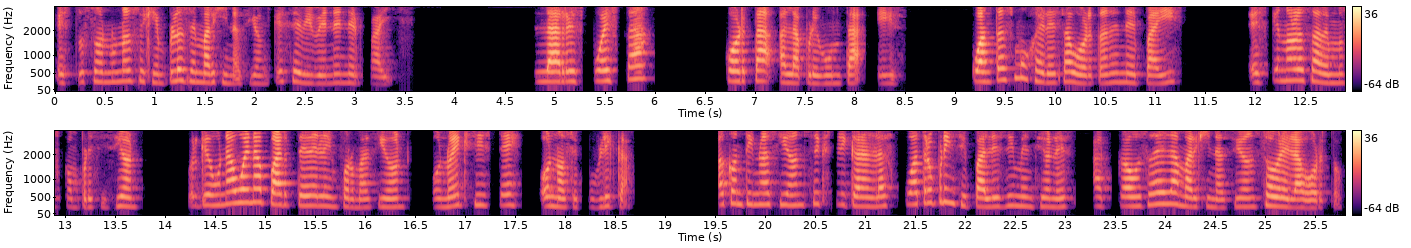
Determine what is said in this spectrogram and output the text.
Estos son unos ejemplos de marginación que se viven en el país. La respuesta corta a la pregunta es ¿cuántas mujeres abortan en el país? Es que no lo sabemos con precisión, porque una buena parte de la información o no existe o no se publica. A continuación se explicarán las cuatro principales dimensiones a causa de la marginación sobre el aborto.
